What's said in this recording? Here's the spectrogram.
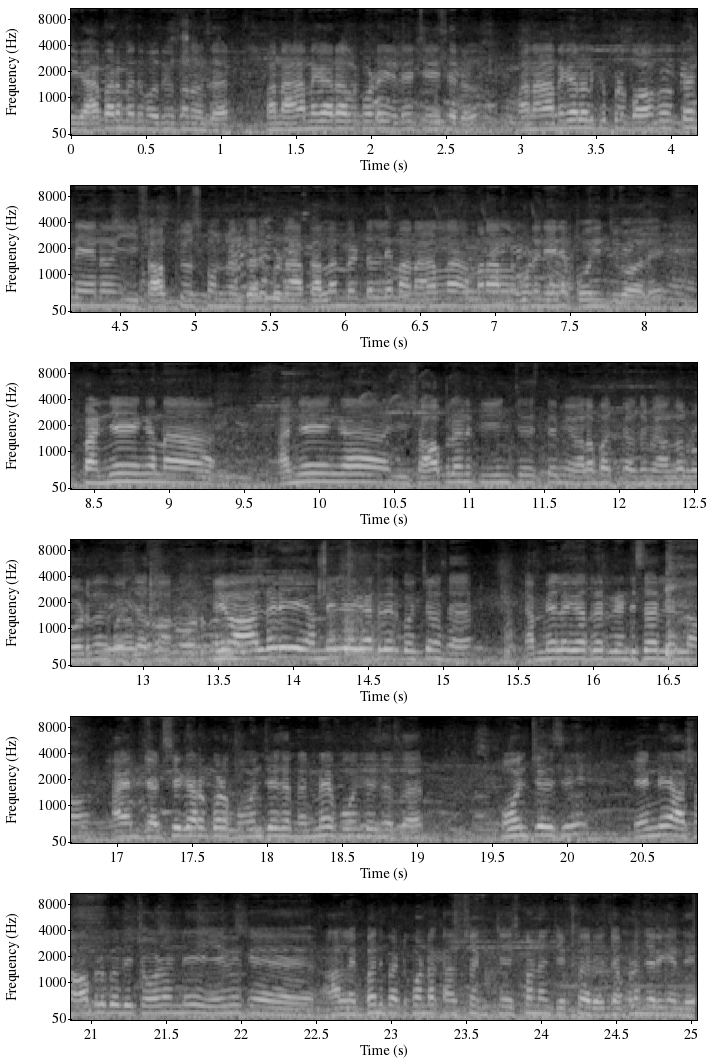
ఈ వ్యాపారం మీద బతుకుతున్నాను సార్. మా నాన్నగారు వాళ్ళు కూడా ఇదే చేశారు. మా నాన్నగారు వాళ్ళకి ఇప్పుడు బాగోక నేను ఈ షాప్ చూసుకుంటున్నాను సార్. ఇప్పుడు నా పిల్లం బిడ్డల్ని మా నాన్న అమ్మ నాన్నలు కూడా నేనే పోషించుకోవాలి. ఇప్పుడు అన్యాయంగా నా అన్యాయంగా ఈ షాపులని తీయించేస్తే మేము ఎలా బతకాలి సార్? మేము అందరూ రోడ్డు మీదకి వచ్చేస్తాం. మేము ఆల్రెడీ ఎమ్మెల్యే గారి దగ్గరికి వచ్చాం సార్. ఎమ్మెల్యే గారి దగ్గర రెండుసార్లు వెళ్ళాం. ఆయన జడ్సీ గారికి కూడా ఫోన్ చేశారు. నిన్నే ఫోన్ చేశారు సార్. ఫోన్ చేసి ఏంటి? ఆ షాపులు కొద్దిగా చూడండి. ఏమి వాళ్ళని ఇబ్బంది పెట్టకుండా కన్స్ట్రక్ట్ చేసుకోండి అని చెప్పారు. చెప్పడం జరిగింది.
